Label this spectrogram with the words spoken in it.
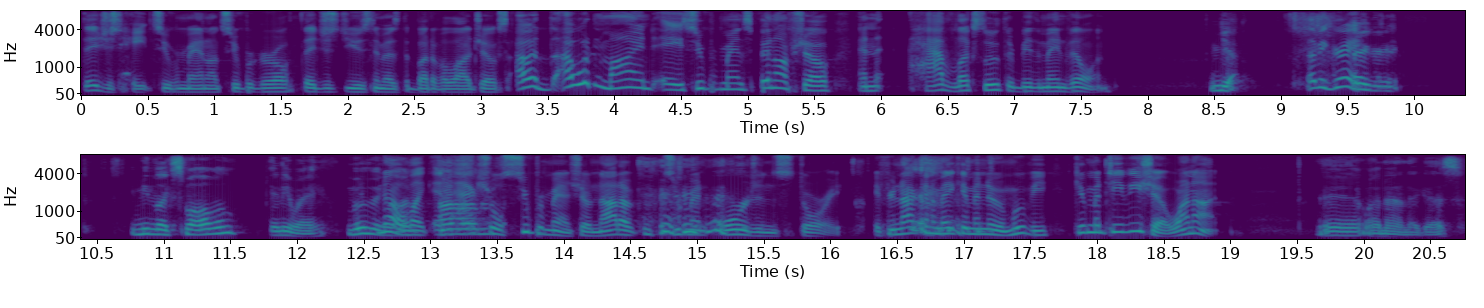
they just hate Superman on Supergirl. They just used him as the butt of a lot of jokes. I would I wouldn't mind a Superman spin-off show and have Lex Luthor be the main villain. Yeah, That'd be great. I agree. You mean like Smallville? Anyway, moving No, on. like an Um, actual Superman show, not a Superman origin story. If you're not going to make him into a movie, give him a TV show. Why not? Yeah, why not? I guess.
